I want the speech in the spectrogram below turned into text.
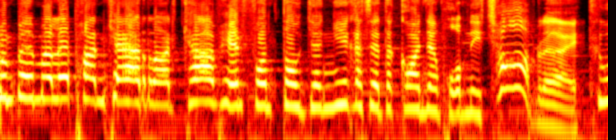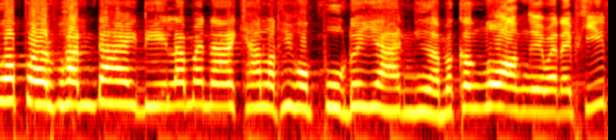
มันเป็นเมล็ดพันธุ์แครอทข้าวเพชรฝนตกอย่างนี้เกษตรกรอย่างผมนี่ชอบเลย ถือว่าเปิดวันได้ดีแล้วไม่นานแครอทที่ผมปลูกด้วยยานเหงื่อมันก็งอกเงยมาในพริบ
